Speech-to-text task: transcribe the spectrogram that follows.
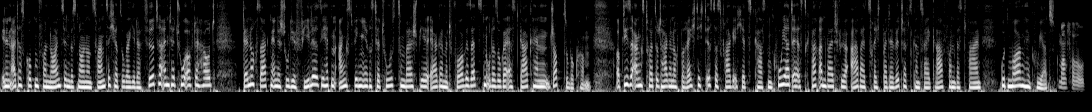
In den Altersgruppen von 19 bis 29 hat sogar jeder Vierte ein Tattoo auf der Haut. Dennoch sagten in der Studie viele, sie hätten Angst wegen ihres Tattoos zum Beispiel Ärger mit Vorgesetzten oder sogar erst gar keinen Job zu bekommen. Ob diese Angst heutzutage noch berechtigt ist, das frage ich jetzt Carsten Kujat. Er ist Fachanwalt für Arbeitsrecht bei der Wirtschaftskanzlei Graf von Westfalen. Guten Morgen, Herr Kujat. Guten Morgen, Frau Rupp.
